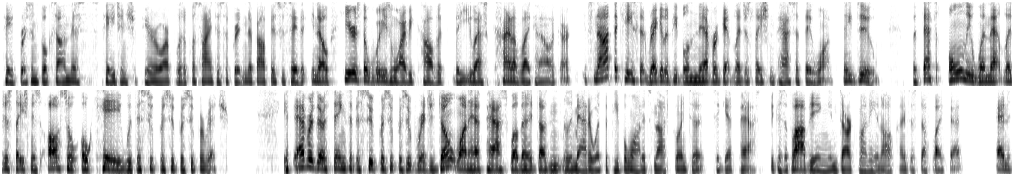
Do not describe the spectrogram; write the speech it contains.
papers and books on this. Page and Shapiro, our political scientists, have written about this, who say that, you know, here's the reason why we call the, the U.S. kind of like an oligarchy. It's not the case that regular people never get legislation passed that they want. They do. But that's only when that legislation is also okay with the super, super, super rich. If ever there are things that the super, super, super rich don't want to have passed, well, then it doesn't really matter what the people want. It's not going to, to get passed because of lobbying and dark money and all kinds of stuff like that. And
